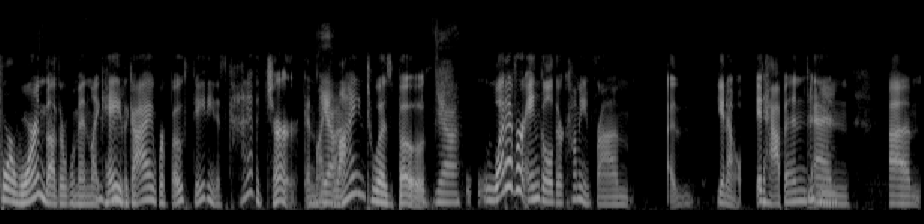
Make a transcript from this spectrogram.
forewarn the other woman, like, hey, Mhm. the guy we're both dating is kind of a jerk and like Yeah. lying to us both. Yeah. Whatever angle they're coming from, uh, you know, it happened, Mhm. and um,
